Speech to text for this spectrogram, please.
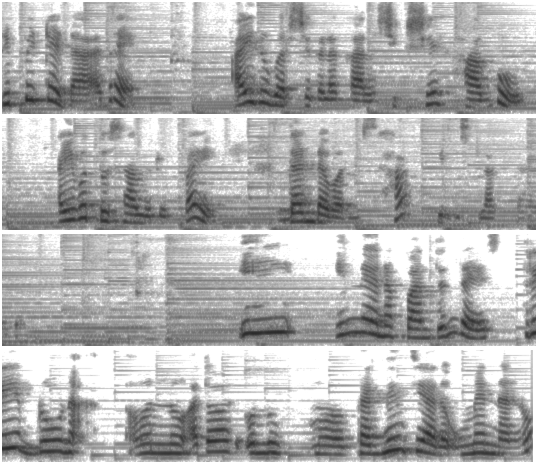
ರಿಪೀಟೆಡ್ ಆದರೆ ಐದು ವರ್ಷಗಳ ಕಾಲ ಶಿಕ್ಷೆ ಹಾಗೂ ಐವತ್ತು ಸಾವಿರ ರೂಪಾಯಿ ದಂಡವನ್ನು ಸಹ ವಿಧಿಸಲಾಗ್ತಾ ಇದೆ. ಈ ಇನ್ನೇನಪ್ಪ ಅಂತಂದ್ರೆ ಸ್ತ್ರೀ ಭ್ರೂಣವನ್ನು ಅಥವಾ ಒಂದು ಪ್ರೆಗ್ನೆನ್ಸಿ ಆದ ವುಮೆನ್ ಅನ್ನು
